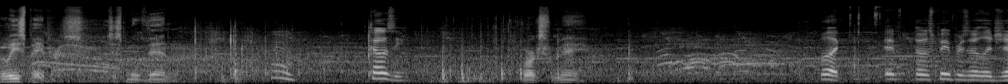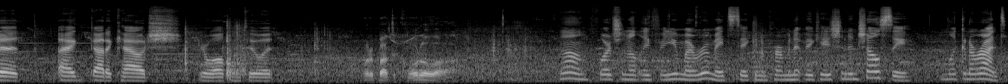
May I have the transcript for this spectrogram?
Release papers. Just moved in. Hmm. Cozy. Works for me. Look, if those papers are legit, I got a couch. You're welcome to it. What about the quota law? Oh, fortunately for you, my roommate's taking a permanent vacation in Chelsea. I'm looking to rent.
